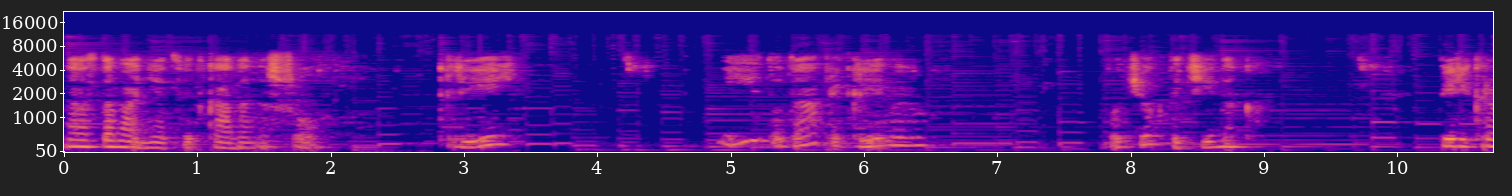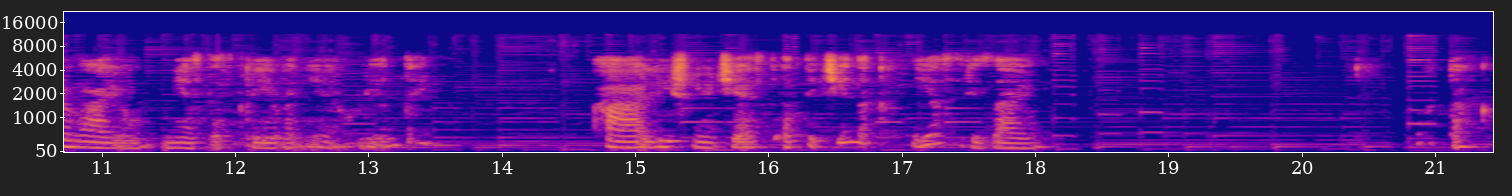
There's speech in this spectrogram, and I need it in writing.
На основание цветка наношу клей и туда приклеиваю пучок тычинок. Перекрываю место склеивания лентой, а лишнюю часть от тычинок я срезаю. Вот так.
